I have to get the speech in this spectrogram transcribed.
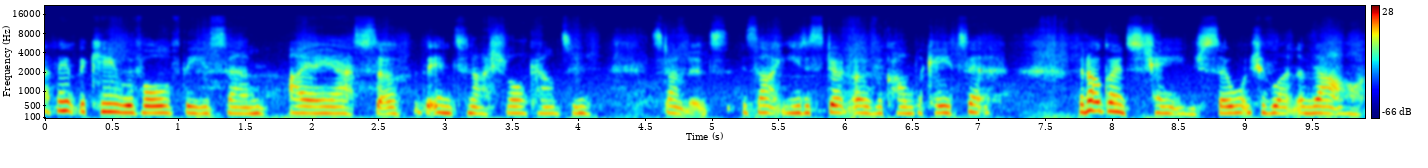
I think the key with all of these um, IAS, so the International Accounting Standards, is that you just don't overcomplicate it. They're not going to change, so once you've learnt them now,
